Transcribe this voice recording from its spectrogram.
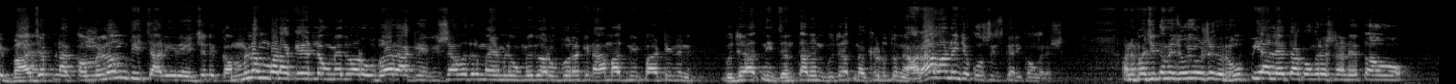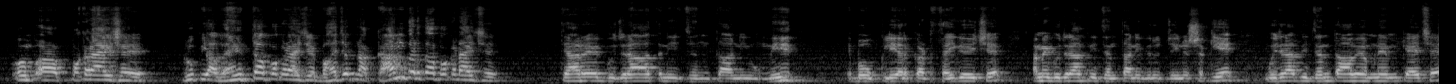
એ ભાજપના કમલમથી ચાલી રહી છે ને કમલમ વાળા કે એટલે ઉમેદવારો ઊભા રાખે. વિસાવદરમાં એમણે ઉમેદવાર ઊભો રાખીને આમ આદમી પાર્ટીને ગુજરાતની જનતાને ગુજરાતના ખેડૂતોને હરાવવાની જે કોશિશ કરી કોંગ્રેસ. અને પછી તમે જોયું હશે કે રૂપિયા લેતા કોંગ્રેસના નેતાઓ પકડાય છે. રૂપિયા વહેતા પકડાય છે. ભાજપના કામ કરતા પકડાય છે. ત્યારે ગુજરાતની જનતાની ઉમેદ એ બહુ ક્લિયર કટ થઈ ગઈ છે. અમે ગુજરાતની જનતાની વિરુદ્ધ જઈ ન શકીએ. ગુજરાતની જનતા હવે અમને એમ કહે છે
